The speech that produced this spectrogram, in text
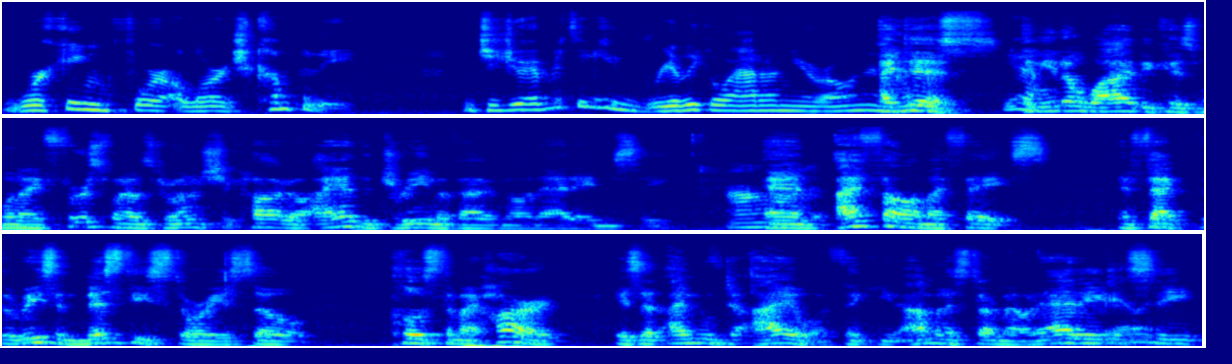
working for a large company. Did you ever think you'd really go out on your own? And I did, this- Yeah. and you know why? Because when I first when I was growing in Chicago, I had the dream of having my own ad agency. Ah, and I fell on my face. In fact, the reason Misty's story is so close to my heart is that I moved to Iowa thinking I'm going to start my own ad Really? agency.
